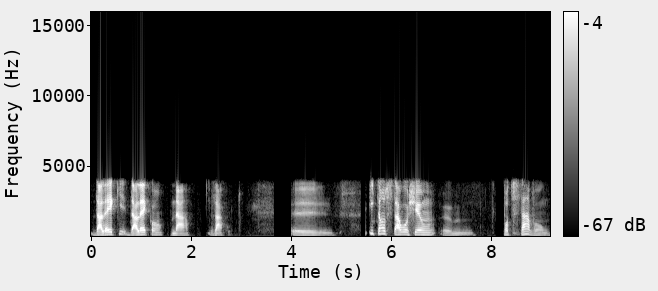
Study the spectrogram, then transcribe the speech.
daleki, daleko na zachód. Yy, I to stało się podstawą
